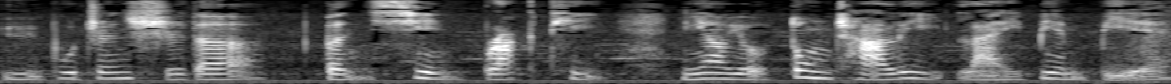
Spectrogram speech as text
与不真实的本性 （Brakti），你要有洞察力来辨别。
